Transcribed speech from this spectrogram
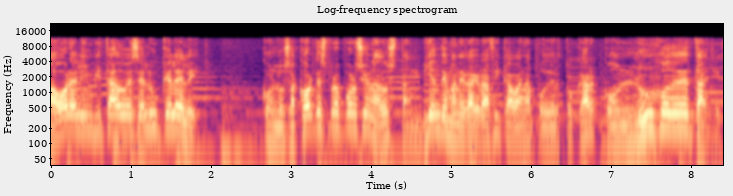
Ahora el invitado es el ukelele. Con los acordes proporcionados también de manera gráfica van a poder tocar con lujo de detalles.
